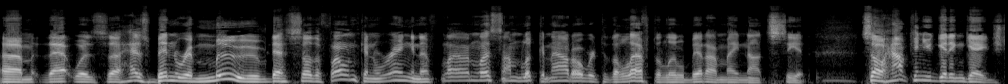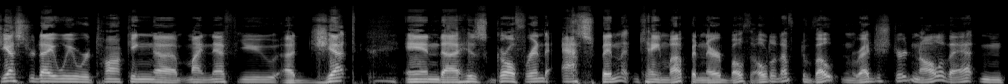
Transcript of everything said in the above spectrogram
Um, that was uh, has been removed, so the phone can ring, and if, unless I'm looking out over to the left a little bit, I may not see it. So, how can you get engaged? Yesterday, we were talking. Uh, my nephew uh, Jet and uh, his girlfriend Aspen came up, and they're both old enough to vote and registered and all of that. And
